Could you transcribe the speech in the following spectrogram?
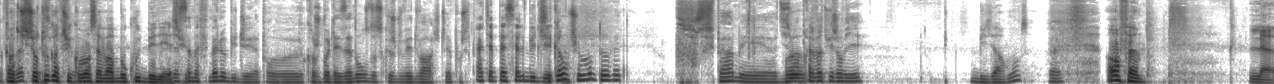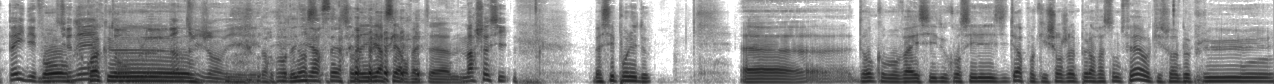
Enfin, surtout quand fait- tu commences à avoir beaucoup de BD Là, ça m'a fait mal au budget là, pour, euh, quand je vois les annonces de ce que je devais devoir acheter la prochaine. Ah, t'as pas ça le budget. C'est quand que tu montes, toi, en fait? Pff, je sais pas, mais euh, disons Ouais. après le 28 janvier. Bizarrement, ça. Ouais. Enfin, La paye des Bon, je fonctionnaires crois que- tombe le 28 janvier. Non, mon anniversaire. son anniversaire, en fait. Euh, Marche aussi. bah, c'est pour les deux. Euh, donc, on va essayer de conseiller les éditeurs pour qu'ils changent un peu leur façon de faire ou qu'ils soient un peu plus.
